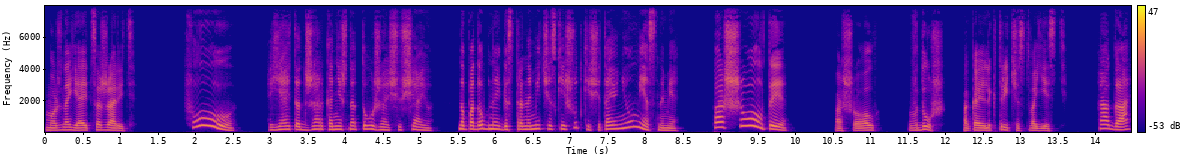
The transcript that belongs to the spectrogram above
можно яйца жарить. Фу! Я этот жар, конечно, тоже ощущаю, но подобные гастрономические шутки считаю неуместными. Пошел ты! Пошел. В душ, пока электричество есть. Ага,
